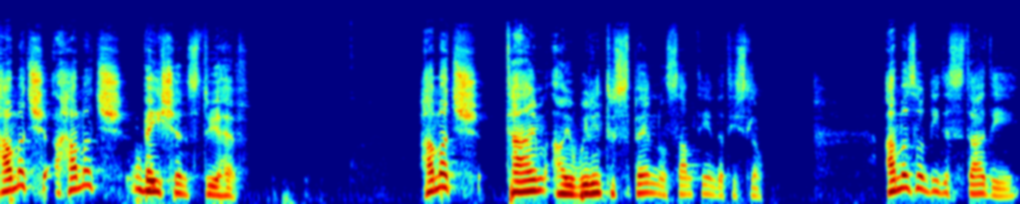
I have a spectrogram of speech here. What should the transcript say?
how much how much mm-hmm. patience do you have? How much time are you willing to spend on something that is slow? Amazon did a study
